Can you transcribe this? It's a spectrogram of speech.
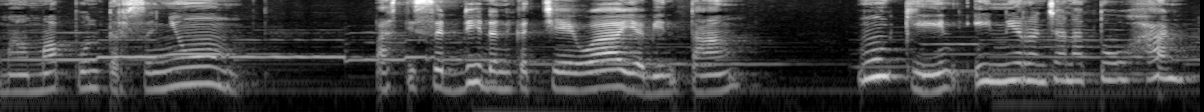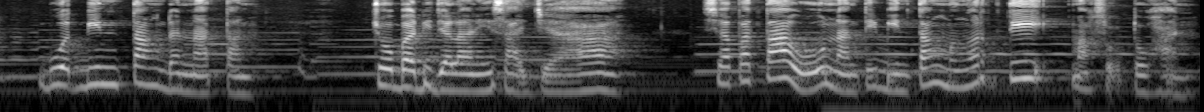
Mama pun tersenyum. Pasti sedih dan kecewa ya Bintang. Mungkin ini rencana Tuhan buat Bintang dan Nathan. Coba dijalani saja. Siapa tahu nanti Bintang mengerti maksud Tuhan.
